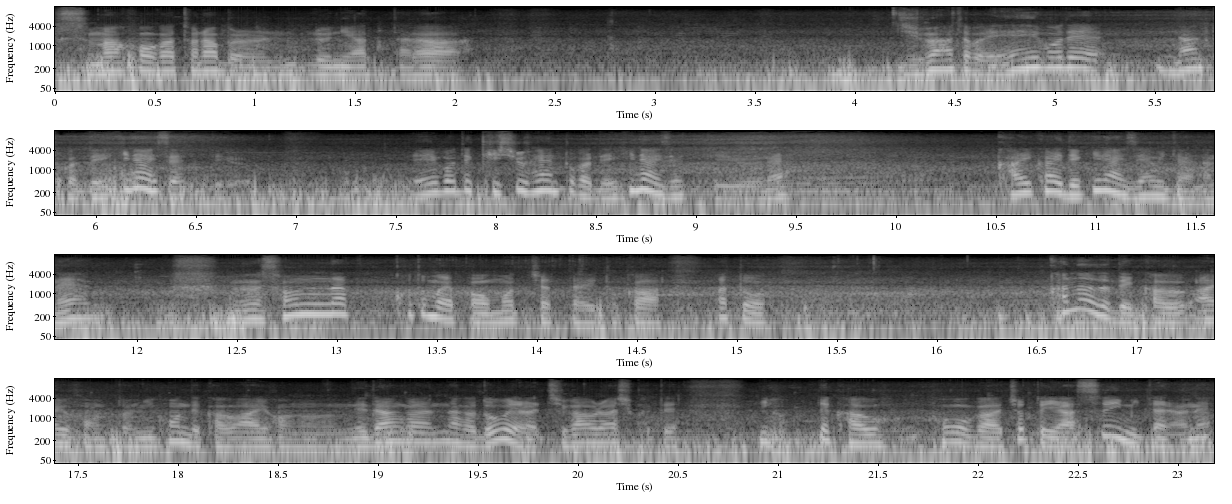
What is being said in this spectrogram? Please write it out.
スマホがトラブルにあったら自分は多分英語でなんとかできないぜっていう英語で機種変とかできないぜっていうね買い替えできないぜみたいなね、うん、そんなこともやっぱ思っちゃったりとかあとカナダで買う iPhone と日本で買う iPhone の値段がなんかどうやら違うらしくて日本で買う方がちょっと安いみたいなね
